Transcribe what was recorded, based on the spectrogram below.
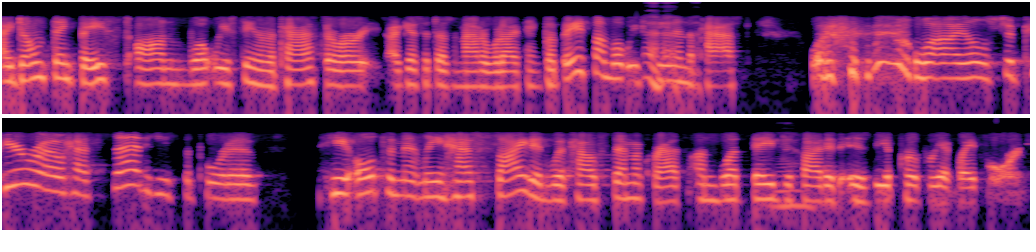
I don't think, based on what we've seen in the past, or I guess it doesn't matter what I think, but based on what we've seen in the past, while Shapiro has said he's supportive, he ultimately has sided with House Democrats on what they've yeah. decided is the appropriate way forward.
